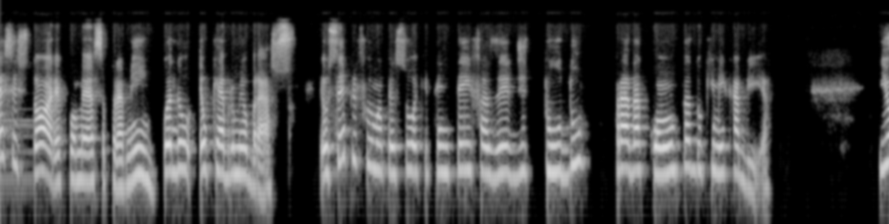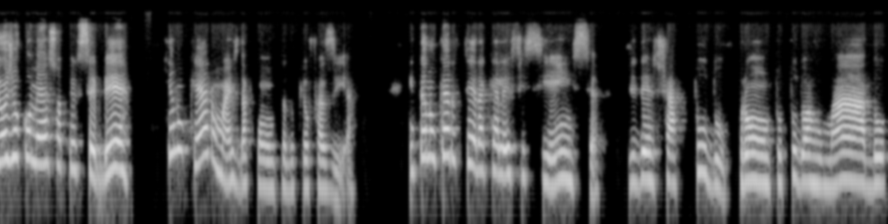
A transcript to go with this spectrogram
Essa história começa para mim quando eu quebro meu braço. Eu sempre fui uma pessoa que tentei fazer de tudo para dar conta do que me cabia. E hoje eu começo a perceber que eu não quero mais dar conta do que eu fazia. Então, eu não quero ter aquela eficiência de deixar tudo pronto, tudo arrumado,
